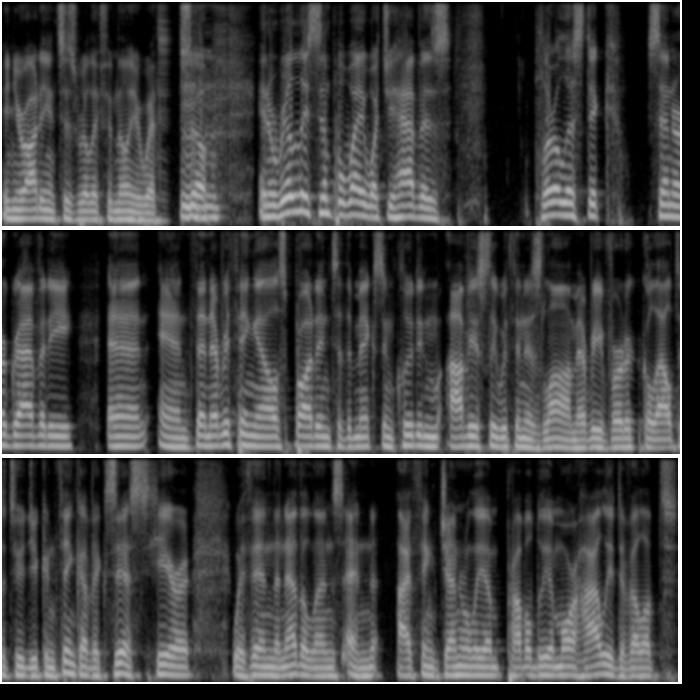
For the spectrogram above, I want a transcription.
in your audience is really familiar with. Mm-hmm. So, in a really simple way, what you have is pluralistic center of gravity and and then everything else brought into the mix, including obviously within Islam. Every vertical altitude you can think of exists here within the Netherlands, and I think generally a, probably a more highly developed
